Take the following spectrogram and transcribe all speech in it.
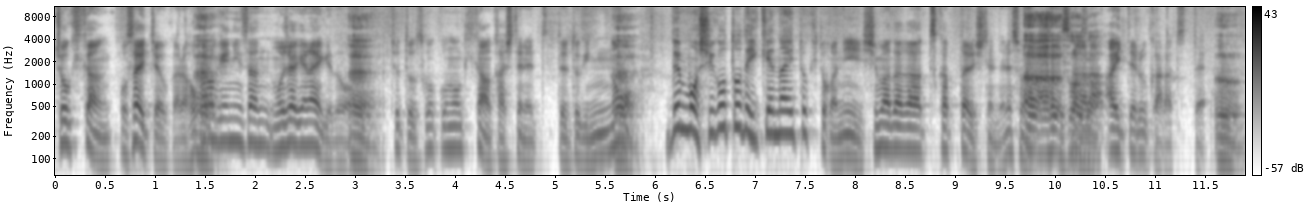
長期間抑えちゃうから他の芸人さん申し訳ないけど、ええ。ちょっとそこの期間は貸してねって言ってる時の、えでも仕事で行けない時とかに島田が使ったりしてんだよねそれ。だから空いてるからっつって、うん。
